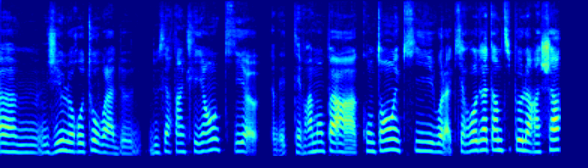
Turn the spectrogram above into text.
Euh, j'ai eu le retour voilà, de, certains clients qui n'étaient euh, vraiment pas contents et qui, voilà, qui regrettaient un petit peu leur achat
